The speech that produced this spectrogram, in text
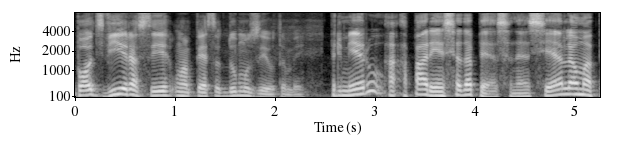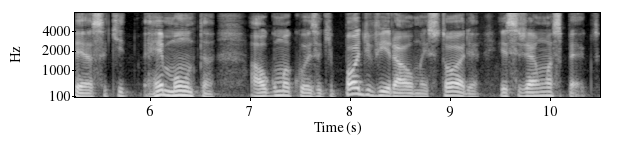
pode vir a ser uma peça do museu também? Primeiro, a aparência da peça, né? Se ela é uma peça que remonta a alguma coisa que pode virar uma história, esse já é um aspecto.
